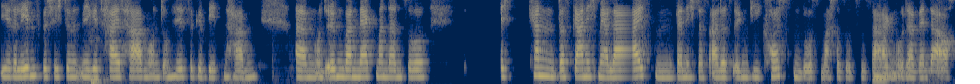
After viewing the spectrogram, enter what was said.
ihre Lebensgeschichte mit mir geteilt haben und um Hilfe gebeten haben. Ähm, und irgendwann merkt man dann so, ich kann das gar nicht mehr leisten, wenn ich das alles irgendwie kostenlos mache sozusagen oder wenn da auch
